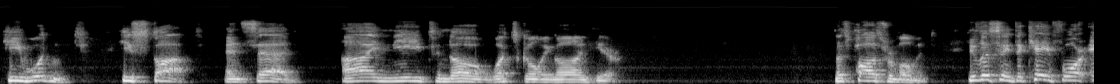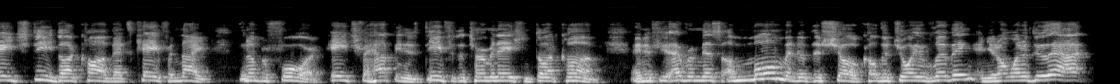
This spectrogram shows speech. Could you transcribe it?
He wouldn't he stopped and said, I need to know what's going on here. Let's pause for a moment. You're listening to K4HD.com. That's K for knight, the number four, H for happiness, D for determination.com. And if you ever miss a moment of this show called The Joy of Living, and you don't want to do that,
